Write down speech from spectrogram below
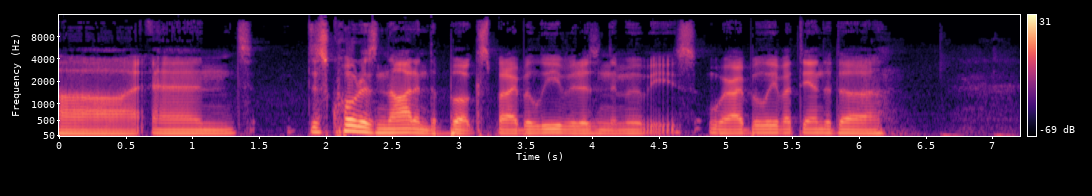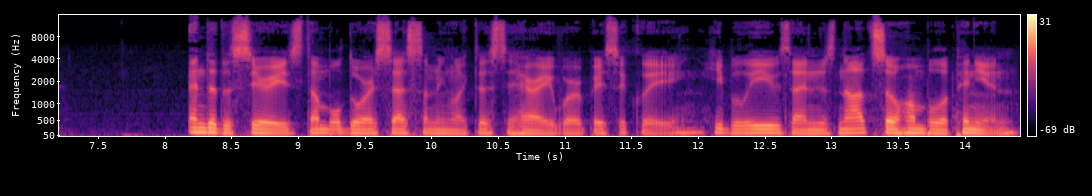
Uh and this quote is not in the books, but I believe it is in the movies, where I believe at the end of the end of the series, Dumbledore says something like this to Harry, where basically he believes that in his not so humble opinion,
